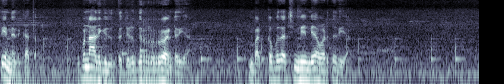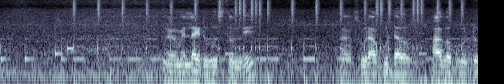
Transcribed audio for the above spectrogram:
తిన్నది కథ. ఇప్పుడు నా దగ్గర చూస్తుంది చూడు గుర్రు అంటది ఇక. పట్టుకపోతే వచ్చి మీ మీద పడుతుంది ఇక. ఇక మెల్లగా ఇటు చూస్తుంది. చూడు ఆ గుడ్డ ఆగో గుడ్డు.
